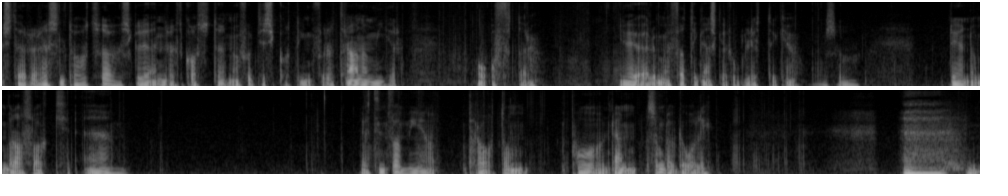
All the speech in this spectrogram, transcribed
större resultat så skulle jag ändrat kosten och faktiskt gått in för att träna mer och oftare. Jag gör det med för att det är ganska roligt tycker jag. Så det är ändå en bra sak. Ehm, jag vet inte vad mer jag pratar om på den som blev dålig. Ehm,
